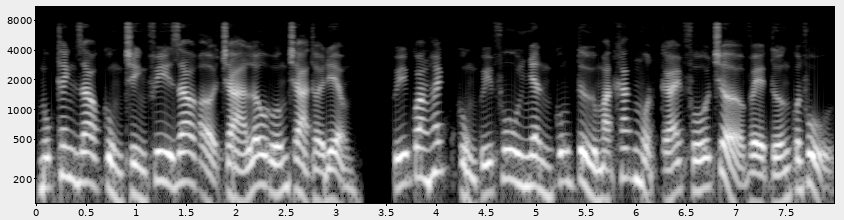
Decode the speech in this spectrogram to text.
Mục Thanh Giao cùng Trình Phi Giao ở trà lâu uống trà thời điểm, Quý Quang Hách cùng Quý Phu Nhân cũng từ mặt khác một cái phố trở về tướng quân phủ.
